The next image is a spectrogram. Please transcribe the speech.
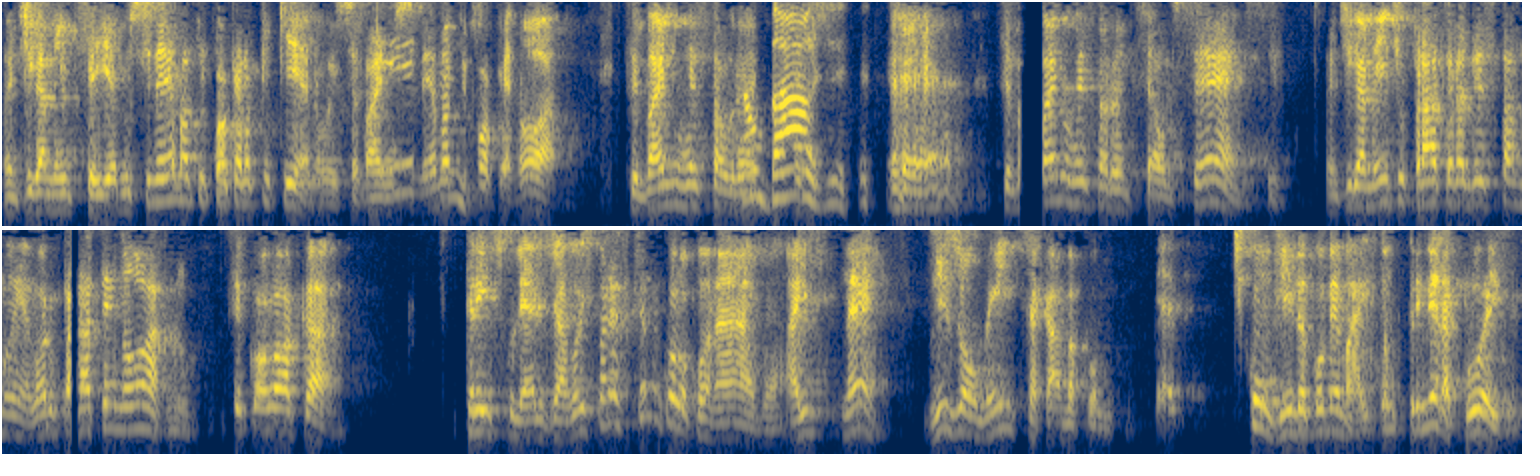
antigamente você ia no cinema, a pipoca era pequena. Hoje você vai no cinema, a pipoca é enorme. Você vai num restaurante. É um balde. É, você vai num restaurante self-service. Antigamente o prato era desse tamanho, agora o prato é enorme. Você coloca três colheres de arroz, parece que você não colocou nada. Aí, né, visualmente, você acaba com... É, te convida a comer mais. Então, primeira coisa,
